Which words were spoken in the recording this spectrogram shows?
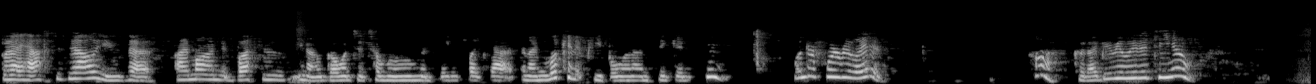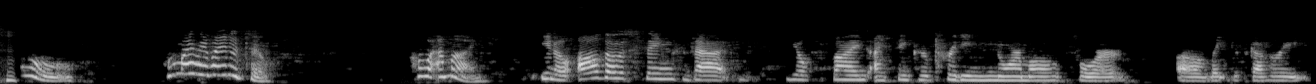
But I have to tell you that I'm on buses, you know, going to Tulum and things like that, and I'm looking at people and I'm thinking, hmm, wonder if we're related. Huh, could I be related to you? oh, who am I related to? Who am I? You know, all those things that you'll find, I think, are pretty normal for a late discovery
